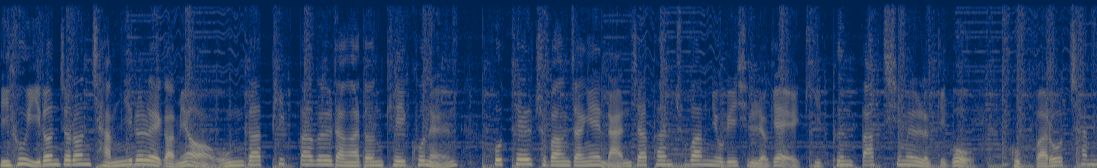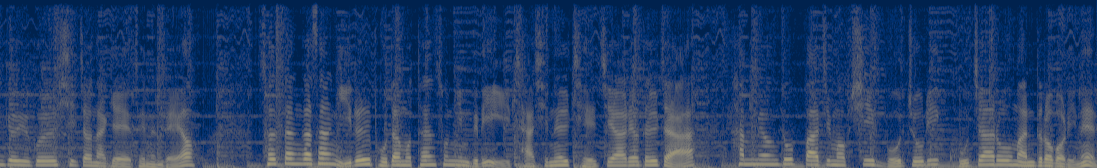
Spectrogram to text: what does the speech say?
이후 이런저런 잡일을 해가며 온갖 핍박을 당하던 케이코는 호텔 주방장의 난잡한 초밥 요리 실력에 깊은 빡침을 느끼고 곧바로 참교육을 시전하게 되는데요. 설상가상 이를 보다 못한 손님들이 자신을 제지하려 들자 한 명도 빠짐없이 모조리 고자로 만들어버리는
